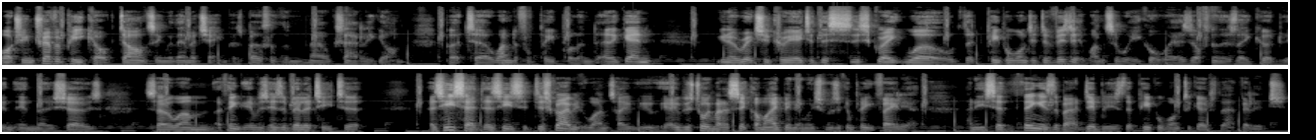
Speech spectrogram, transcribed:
watching Trevor Peacock dancing with Emma Chambers, both of them now sadly gone, but uh, wonderful people. And, and again, you know, Richard created this this great world that people wanted to visit once a week or as often as they could in, in those shows. So um, I think it was his ability to as he said, as he described it once, I, he was talking about a sitcom I'd been in, which was a complete failure. And he said, the thing is about Dibley is that people want to go to that village.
